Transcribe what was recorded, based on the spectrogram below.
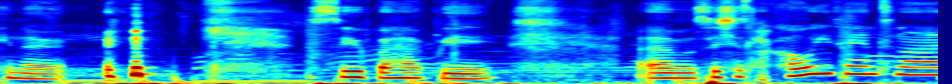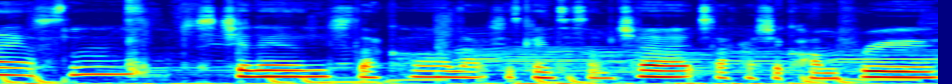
you know, super happy. Um, so she's like, "Oh, what are you doing tonight?" I was mm, just chilling. She's like, "Oh, like she's going to some church. Like I should come through,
